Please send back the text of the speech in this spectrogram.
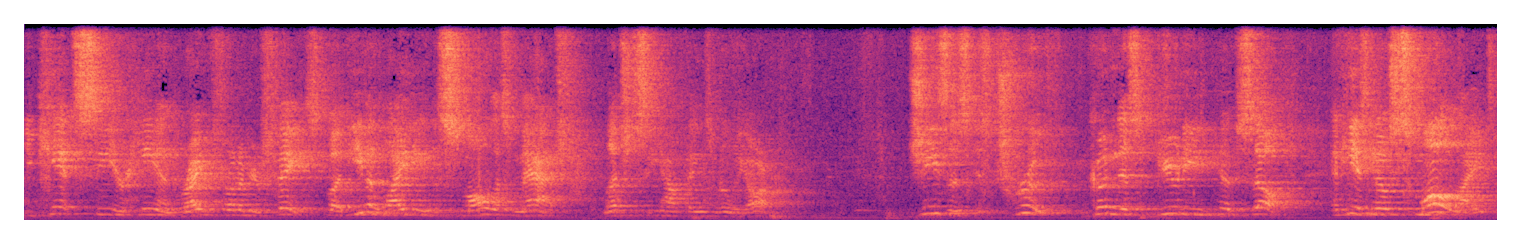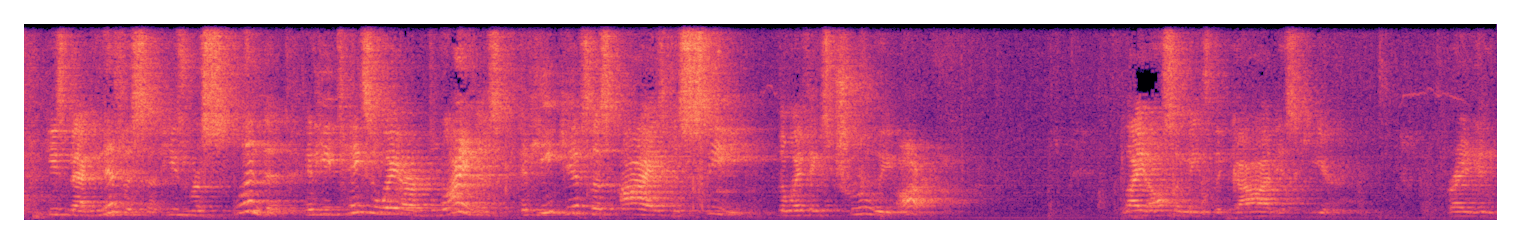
you can't see your hand right in front of your face, but even lighting the smallest match lets you see how things really are. Jesus is truth, goodness, beauty himself. And he is no small light. He's magnificent. He's resplendent. And he takes away our blindness and he gives us eyes to see the way things truly are. Light also means that God is here. Right? And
